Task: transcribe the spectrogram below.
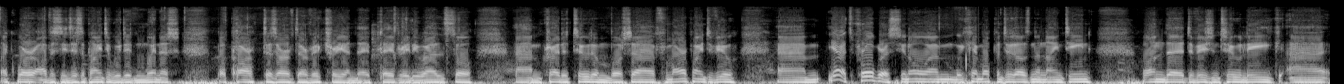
like we're obviously disappointed we didn't win it, but Cork deserved their victory and they played really well. So um, credit to them. But uh, from our point of view, um, yeah, it's progress. You know, um, we came up in 2019, won the Division Two league, uh,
